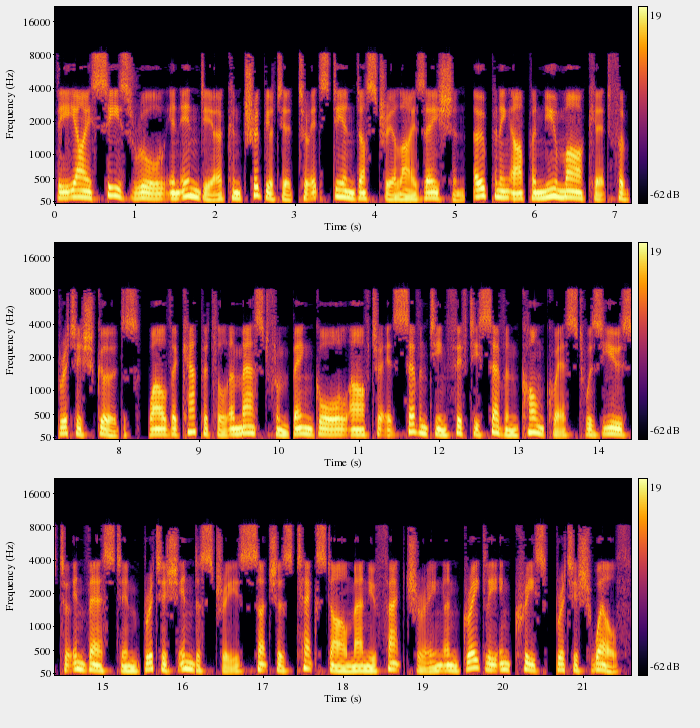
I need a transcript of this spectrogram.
the EIC's rule in India contributed to its deindustrialization, opening up a new market for British goods, while the capital amassed from Bengal after its 1757 conquest was used to invest in British industries such as textile manufacturing and greatly increase British wealth,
